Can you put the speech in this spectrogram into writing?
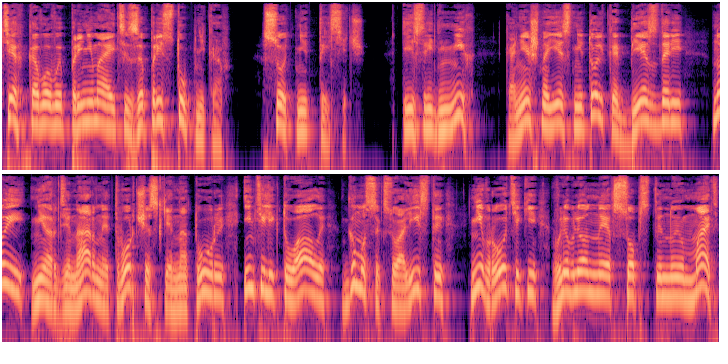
тех, кого вы принимаете за преступников, сотни тысяч. И среди них, конечно, есть не только бездари, но и неординарные творческие натуры, интеллектуалы, гомосексуалисты, невротики, влюбленные в собственную мать,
